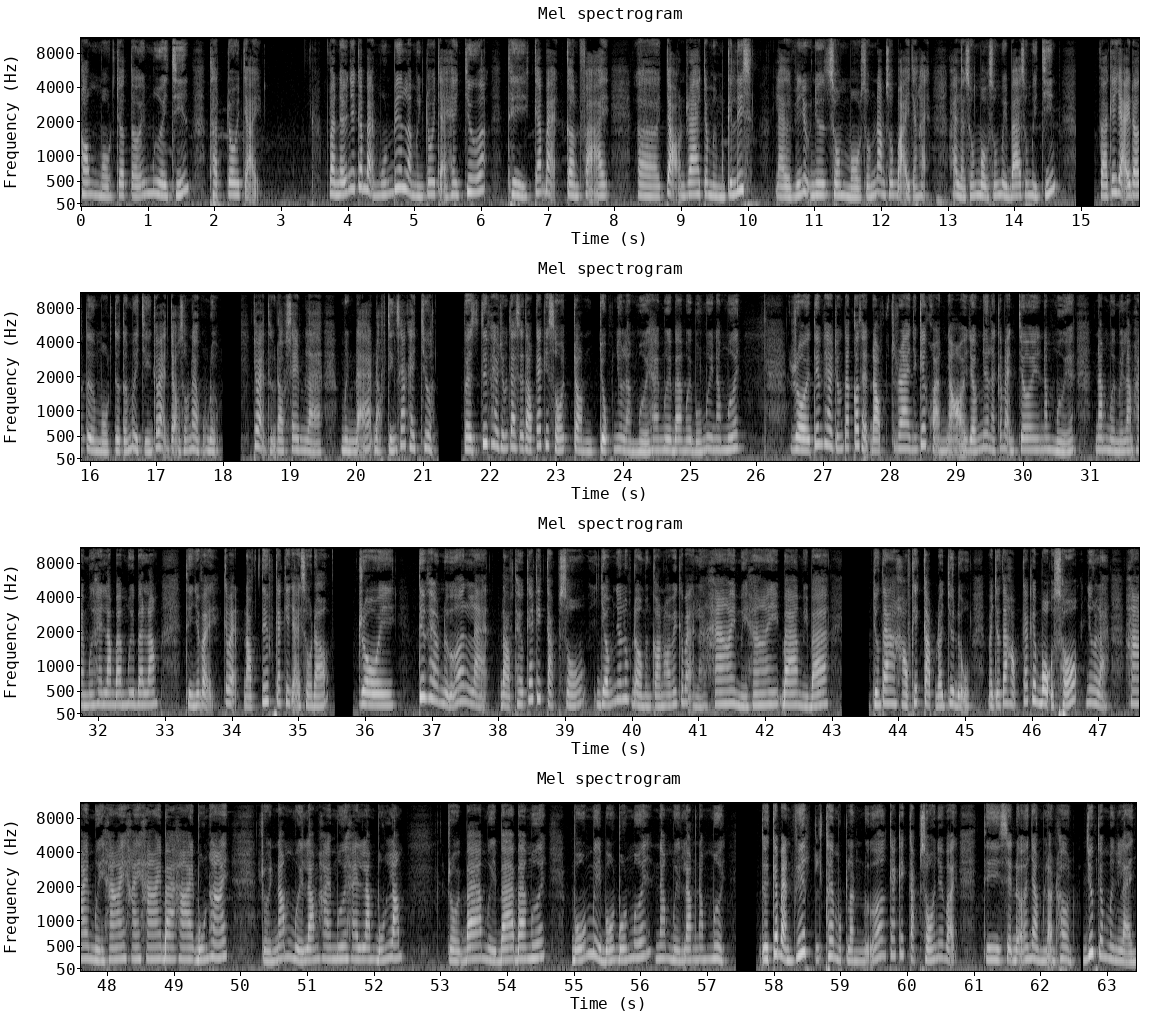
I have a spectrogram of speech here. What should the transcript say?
01 cho tới 19 thật trôi chảy. Và nếu như các bạn muốn biết là mình trôi chảy hay chưa thì các bạn cần phải uh, chọn ra cho mình một cái list là ví dụ như số 1, số 5, số 7 chẳng hạn hay là số 1, số 13, số 19 và cái dãy đó từ 1 cho tới 19 các bạn chọn số nào cũng được. Các bạn thử đọc xem là mình đã đọc chính xác hay chưa. Và tiếp theo chúng ta sẽ đọc các cái số tròn trục như là 10, 20, 30, 40, 50 rồi tiếp theo chúng ta có thể đọc ra những cái khoảng nhỏ giống như là các bạn chơi 5, 10, 5, 10, 15, 20, 25, 30, 35 thì như vậy các bạn đọc tiếp các cái dãy số đó. Rồi Tiếp theo nữa là đọc theo các cái cặp số giống như lúc đầu mình có nói với các bạn là 2, 12, 3, 13. Chúng ta học cái cặp đó chưa đủ mà chúng ta học các cái bộ số như là 2, 12, 22, 32, 42, rồi 5, 15, 20, 25, 45, rồi 3, 13, 30, 4, 14, 40, 5, 15, 50 thì các bạn viết thêm một lần nữa các cái cặp số như vậy thì sẽ đỡ nhầm lẫn hơn. Giúp cho mình là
